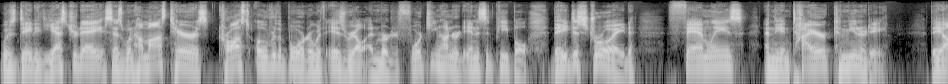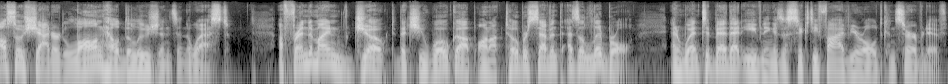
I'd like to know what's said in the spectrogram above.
was dated yesterday. It says when Hamas terrorists crossed over the border with Israel and murdered 1,400 innocent people, they destroyed families and the entire community. They also shattered long held delusions in the West. A friend of mine joked that she woke up on October 7th as a liberal and went to bed that evening as a 65 year old conservative.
